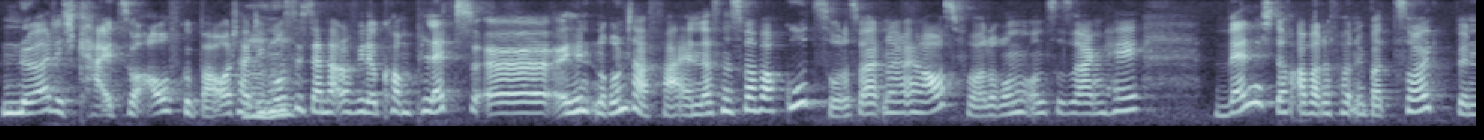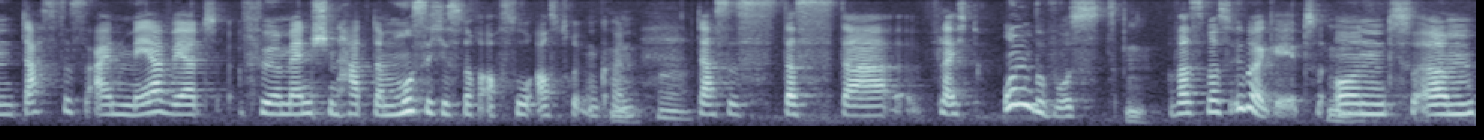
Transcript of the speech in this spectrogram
Nerdigkeit so aufgebaut hat, die musste ich dann halt auch wieder komplett äh, hinten runterfallen lassen. Das war aber auch gut so. Das war halt eine Herausforderung und zu sagen, hey, wenn ich doch aber davon überzeugt bin, dass das einen Mehrwert für Menschen hat, dann muss ich es doch auch so ausdrücken können, dass es, dass da vielleicht unbewusst was, was übergeht. Und ähm,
